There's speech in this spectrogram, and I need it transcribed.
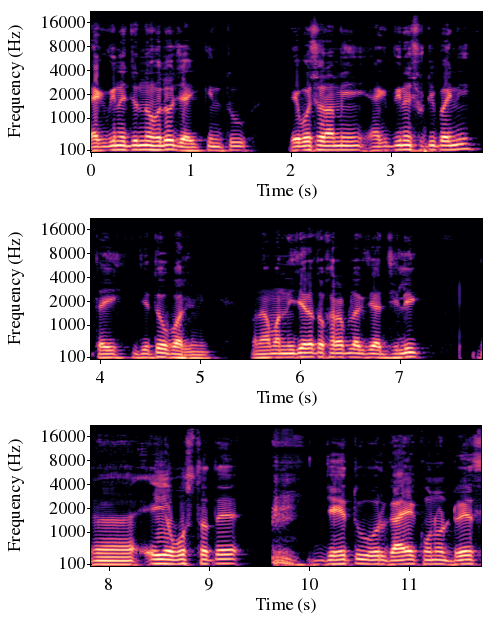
একদিনের জন্য হলেও যাই, কিন্তু এবছর আমি একদিনে ছুটি পাইনি, তাই যেতেও পারিনি। মানে আমার নিজের এত খারাপ লাগছে। আর ঝিলিক এই অবস্থাতে যেহেতু ওর গায়ে কোনো ড্রেস,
